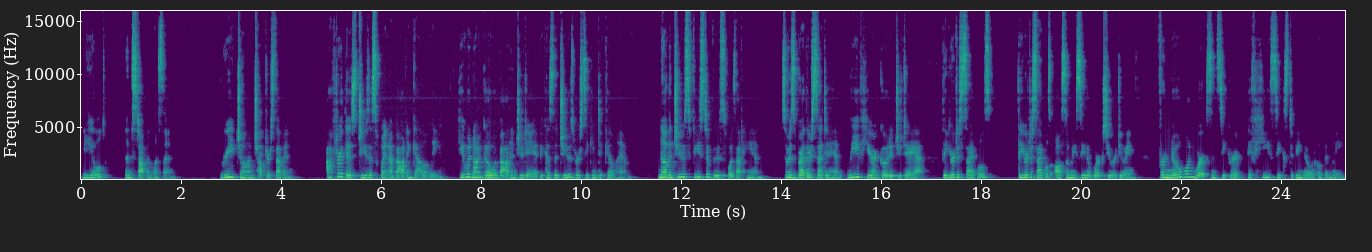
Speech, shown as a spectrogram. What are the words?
yield, then stop and listen. Read John chapter 7. After this, Jesus went about in Galilee. He would not go about in Judea because the Jews were seeking to kill him. Now the Jews' feast of booths was at hand. So his brothers said to him, Leave here and go to Judea, that your disciples that your disciples also may see the works you are doing. For no one works in secret if he seeks to be known openly.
